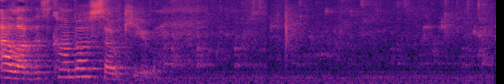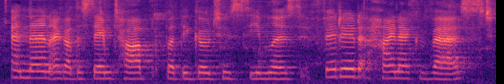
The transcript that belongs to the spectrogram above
I love this combo, so cute. And then I got the same top, but the go-to seamless fitted high neck vest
